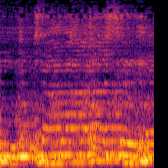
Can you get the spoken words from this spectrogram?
तुम चारा से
